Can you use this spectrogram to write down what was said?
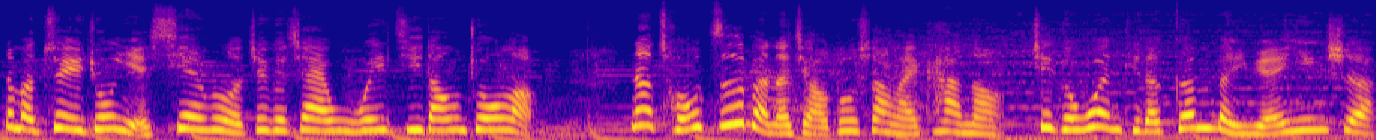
那么最终也陷入了这个债务危机当中了。那从资本的角度上来看呢，这个问题的根本原因是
